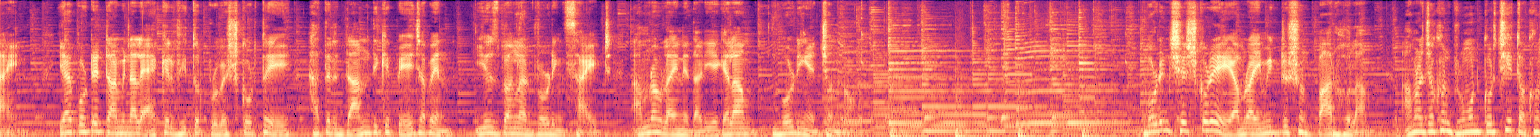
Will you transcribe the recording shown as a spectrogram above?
লাইন এয়ারপোর্টের টার্মিনাল একের ভিতর প্রবেশ করতে হাতের ডান দিকে পেয়ে যাবেন ইউএস বাংলার বোর্ডিং সাইট আমরাও লাইনে দাঁড়িয়ে গেলাম বোর্ডিংয়ের জন্য। বোর্ডিং শেষ করে আমরা ইমিগ্রেশন পার হলাম। আমরা যখন ভ্রমণ করছি তখন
